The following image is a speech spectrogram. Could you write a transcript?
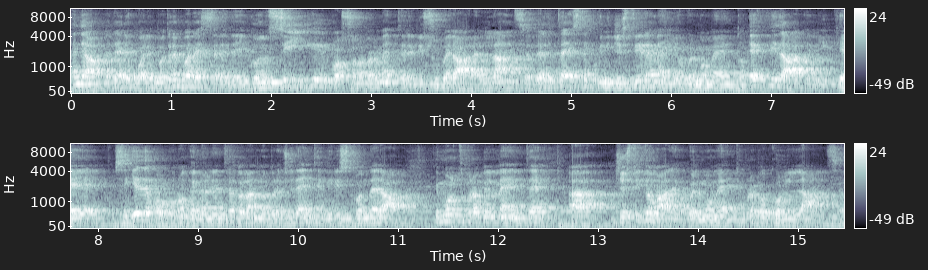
andiamo a vedere quali potrebbero essere dei consigli che vi possono permettere di superare l'ansia del test e quindi gestire meglio quel momento. E fidatevi che se chiedete a qualcuno che non è entrato l'anno precedente precedente vi risponderà che molto probabilmente ha gestito male quel momento, proprio con l'ansia.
